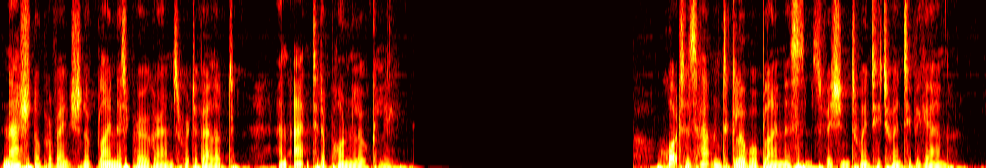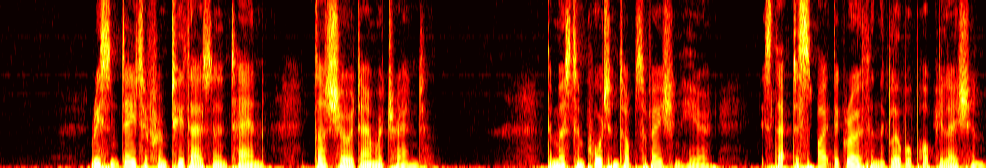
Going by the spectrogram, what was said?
National prevention of blindness programs were developed and acted upon locally. What has happened to global blindness since Vision 2020 began? Recent data from 2010 does show a downward trend. The most important observation here is that despite the growth in the global population,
